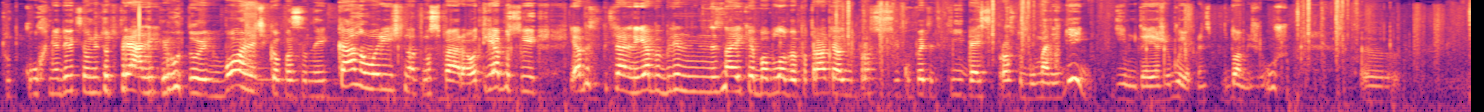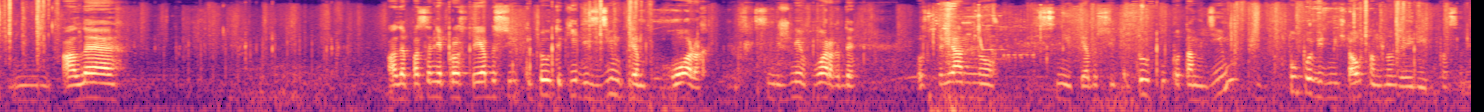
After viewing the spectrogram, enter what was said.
Тут кухня, дивіться, вони тут пряники готують. Божечко, пацани, яка новорічна атмосфера. От я би собі, я би спеціально, я би, блін, не знаю, яке бабло би потратив, але просто собі купити такий десь просто, бо в мене є дім, де я живу, я в принципі в домі живу. Е, але. Але пацани, просто я би собі купив такий десь дім прям в горах, в сніжних горах, де постійно сніг. Я би собі купив тупо там дім, тупо відмічав там новий рік, пацани.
